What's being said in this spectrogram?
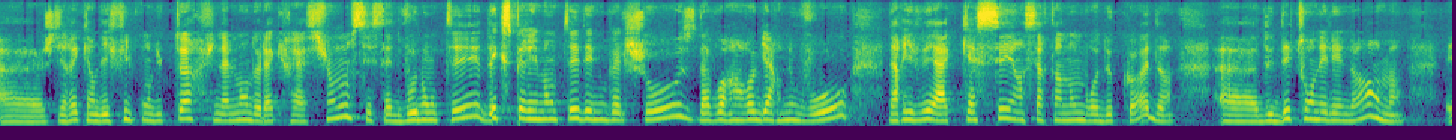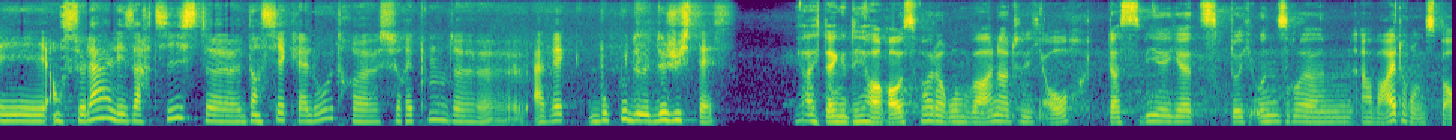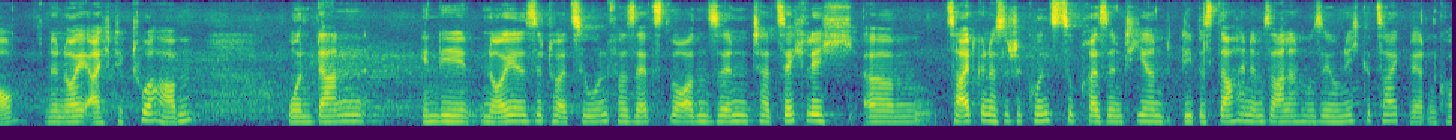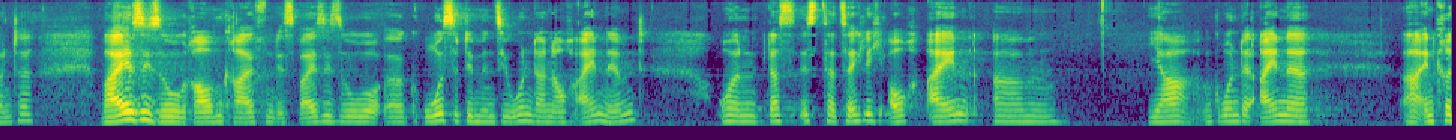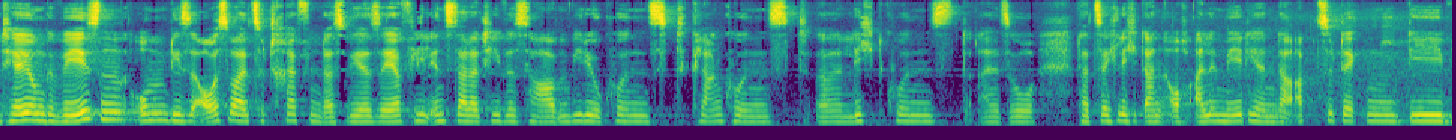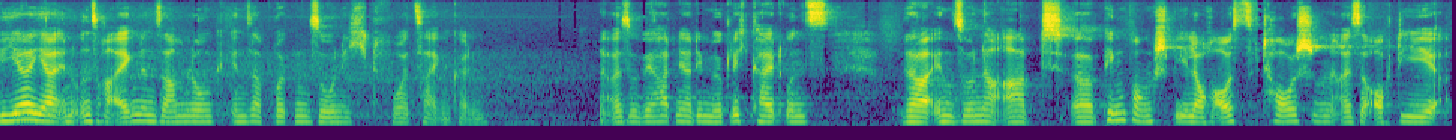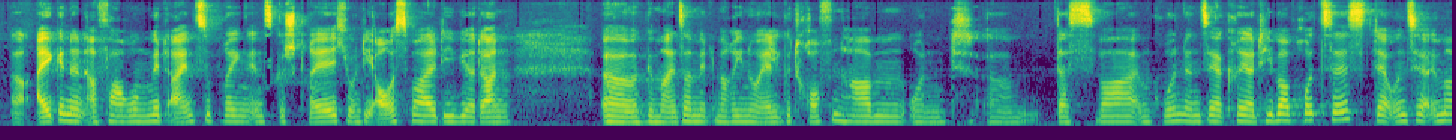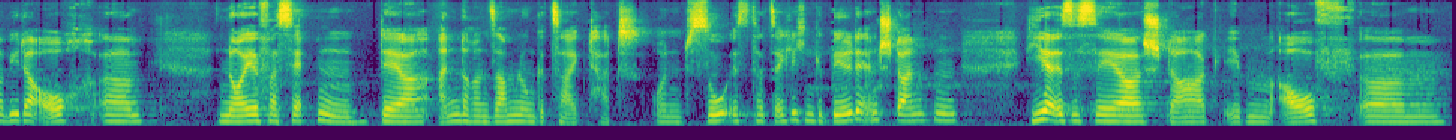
Euh, je dirais qu'un des fils conducteurs finalement de la création, c'est cette volonté d'expérimenter des nouvelles choses, d'avoir un regard nouveau, d'arriver à casser un certain nombre de codes, euh, de détourner les normes. Et en cela, les artistes, euh, d'un siècle à l'autre, se répondent avec beaucoup de, de justesse. Ja, ich denke, die Herausforderung war natürlich auch, dass wir jetzt durch unseren Erweiterungsbau eine neue Architektur haben und dann in die neue Situation versetzt worden sind, tatsächlich ähm, zeitgenössische Kunst zu präsentieren, die bis dahin im Saarlandmuseum nicht gezeigt werden konnte, weil sie so raumgreifend ist, weil sie so äh, große Dimensionen dann auch einnimmt. Und das ist tatsächlich auch ein, ähm, ja, im Grunde eine ein Kriterium gewesen, um diese Auswahl zu treffen, dass wir sehr viel Installatives haben, Videokunst, Klangkunst, äh, Lichtkunst, also tatsächlich dann auch alle Medien da abzudecken, die wir ja in unserer eigenen Sammlung in Saarbrücken so nicht vorzeigen können. Also wir hatten ja die Möglichkeit, uns da in so eine Art äh, Ping-Pong-Spiel auch auszutauschen, also auch die äh, eigenen Erfahrungen mit einzubringen ins Gespräch und die Auswahl, die wir dann äh, gemeinsam mit Marie-Noël getroffen haben. Und ähm, das war im Grunde ein sehr kreativer Prozess, der uns ja immer wieder auch ähm, neue Facetten der anderen Sammlung gezeigt hat. Und so ist tatsächlich ein Gebilde entstanden. Hier ist es sehr stark eben auf ähm,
